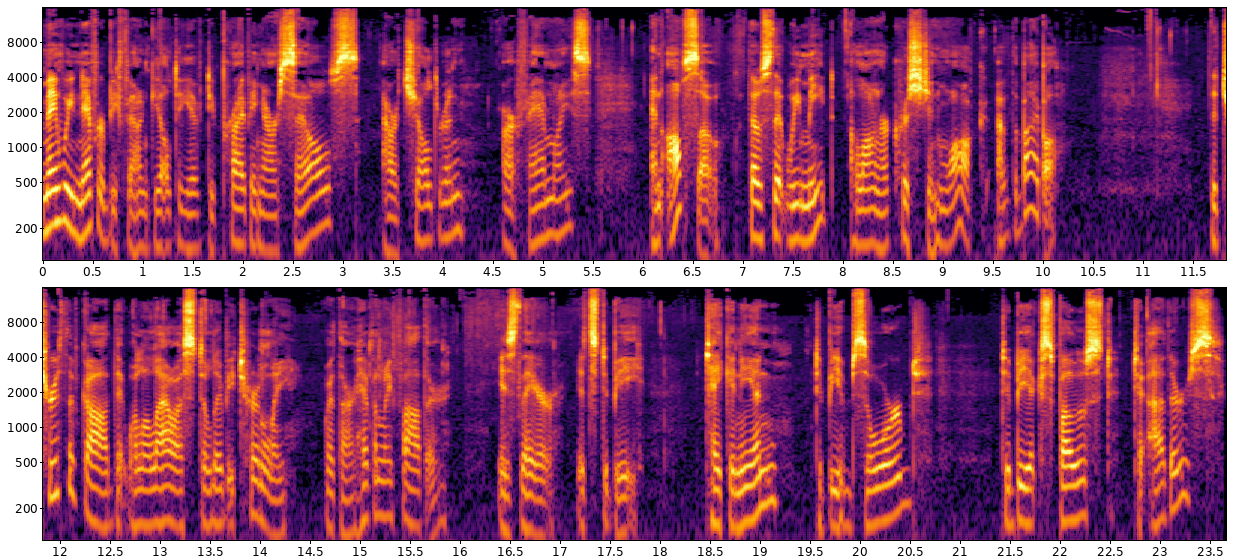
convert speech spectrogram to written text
May we never be found guilty of depriving ourselves, our children, our families, and also those that we meet along our Christian walk of the Bible. The truth of God that will allow us to live eternally with our Heavenly Father is there. It's to be taken in, to be absorbed, to be exposed to others,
